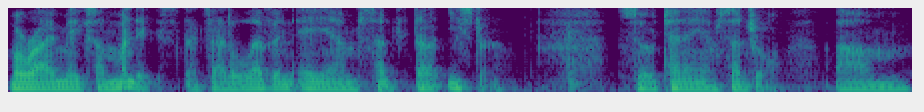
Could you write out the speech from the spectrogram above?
Mariah makes on Mondays. That's at 11 a.m. Uh, Eastern, so 10 a.m. Central. Um,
